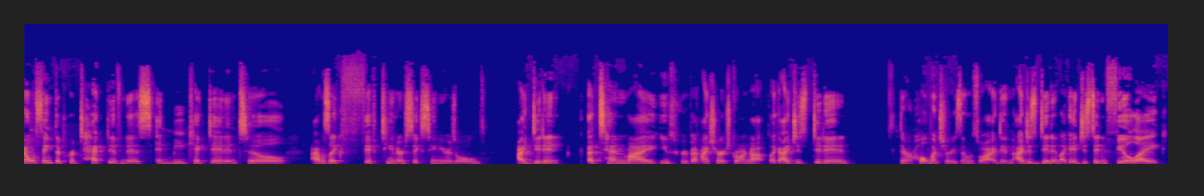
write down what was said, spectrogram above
don't think the protectiveness in me kicked in until I was like 15 or 16 years old. I didn't attend my youth group at my church growing up. Like I just didn't there are a whole bunch of reasons why I didn't. I just didn't. Like it just didn't feel like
